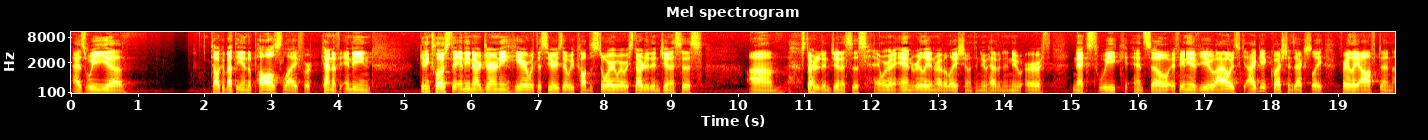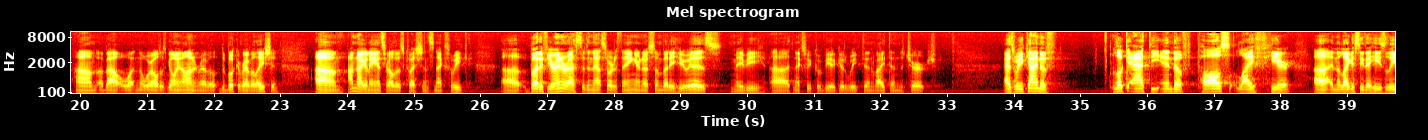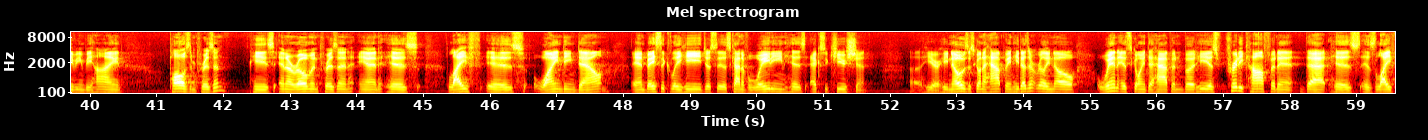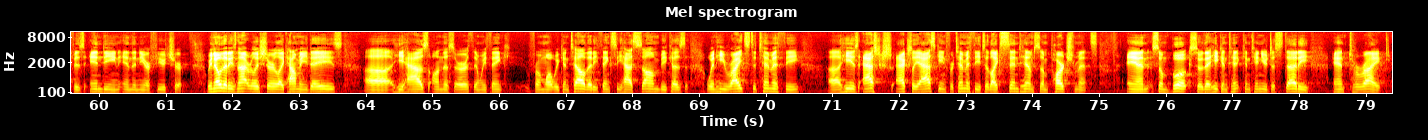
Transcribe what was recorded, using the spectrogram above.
as we uh, talk about the end of Paul's life, we're kind of ending, getting close to ending our journey here with the series that we've called The Story, where we started in Genesis. Um, started in Genesis, and we're going to end really in Revelation with the new heaven and new earth next week. And so, if any of you, I always I get questions actually fairly often um, about what in the world is going on in Revel- the book of Revelation. Um, I'm not going to answer all those questions next week. Uh, but if you're interested in that sort of thing or know somebody who is, maybe uh, next week would be a good week to invite them to church. As we kind of look at the end of Paul's life here uh, and the legacy that he's leaving behind, Paul's in prison. He's in a Roman prison, and his life is winding down. And basically, he just is kind of waiting his execution uh, here. He knows it's going to happen. He doesn't really know when it's going to happen, but he is pretty confident that his, his life is ending in the near future. We know that he's not really sure like how many days uh, he has on this earth, and we think from what we can tell that he thinks he has some because when he writes to Timothy, uh, he is ask, actually asking for Timothy to like send him some parchments and some books so that he can t- continue to study and to write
